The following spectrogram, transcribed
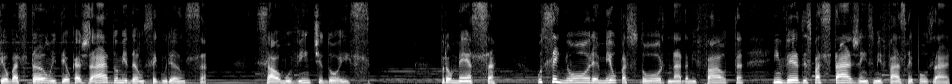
Teu bastão e teu cajado me dão segurança. Salmo 22 Promessa O Senhor é meu pastor, nada me falta em verdes pastagens me faz repousar.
